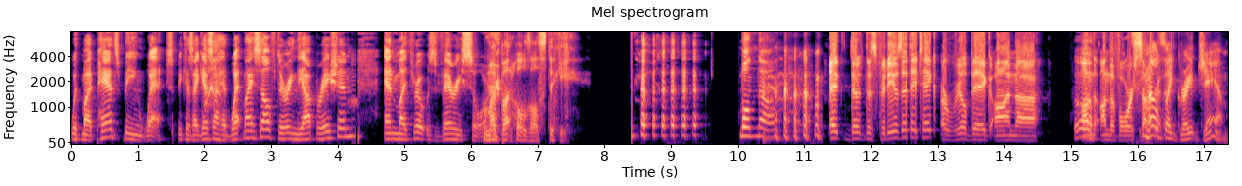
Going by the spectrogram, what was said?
with my pants being wet because I guess I had wet myself during the operation and my throat was very sore. My butthole's all sticky. well, no. It, the, those videos that they take are real big on uh, Ugh. on the, on the Vore smells subreddit. like grape jam.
